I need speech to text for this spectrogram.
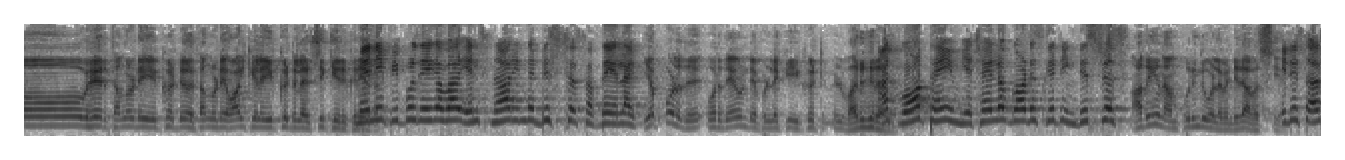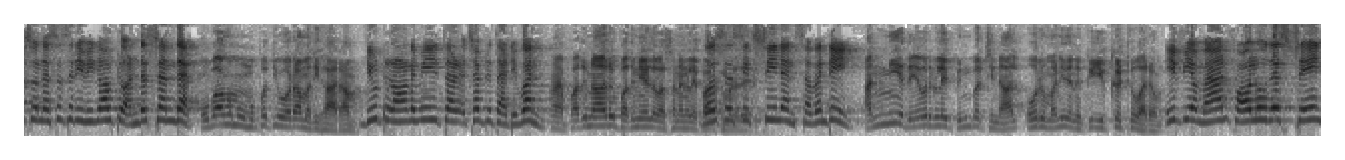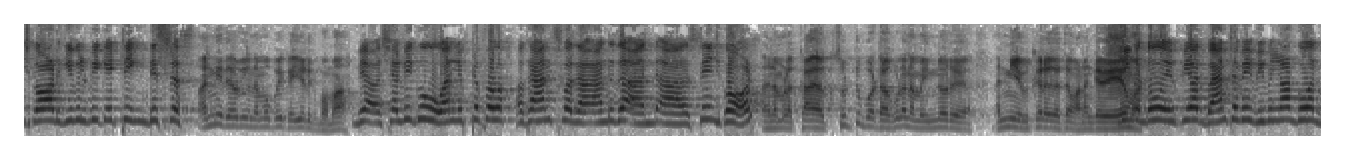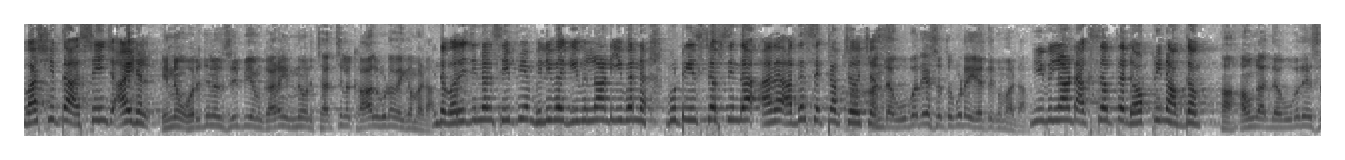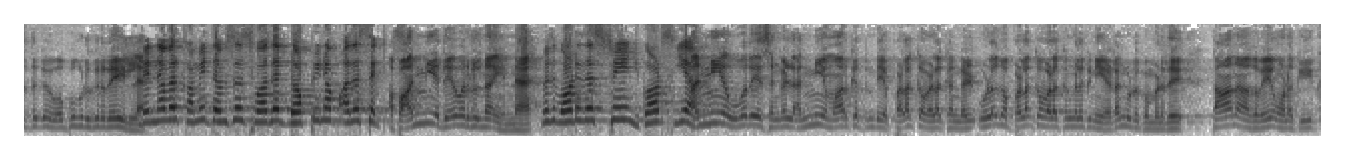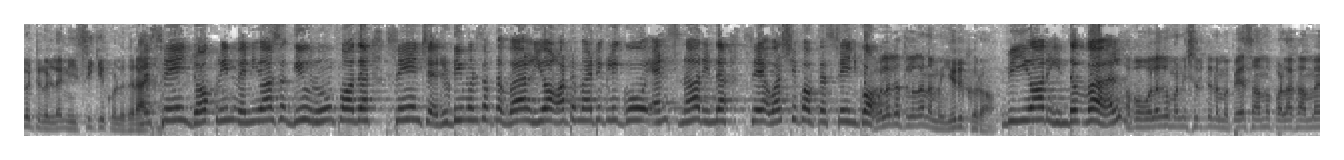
பேர் தங்களுடைய இக்கட்டு தங்களுடைய வாழ்க்கையில இக்கட்டுல சிக்கி இருக்கிறாங்க many people they are ensnared in the distress of their life எப்பொழுது ஒரு தேவனுடைய பிள்ளைக்கு இக்கட்டுகள் வருகிறது at what time a child of god is getting distress அதையும் நாம் புரிந்து கொள்ள வேண்டியது அவசியம் it is also necessary we have to understand that உபாகமம் 31 ஒன்பதாம் அதிகாரம் டியூட்டரானமி சாப்டர் 31 16 17 வசனங்களை பார்க்கும் பொழுது 16 and 17 அந்நிய தேவர்களை பின்பற்றினால் ஒரு மனிதனுக்கு இக்கட்டு வரும் if a man follow the strange god he will be getting distress அந்நிய தேவர்களை நம்ம போய் கை எடுப்போமா shall we go and lift up our hands for the under the uh, strange god நம்மள சுட்டு போட்டா கூட நம்ம இன்னொரு அந்நிய விக்கிரகத்தை வணங்கவே மாட்டோம் even though if we are bent away we will not go and worship the strange idol இன்னும் ஒரிஜினல் சிபிஎம் காரன் இன்னொரு சர்ச்சில் கால் கூட வைக்க மாட்டான் the original cpm believer he will not even put his steps in the other other sect of churches. அந்த உபதேசத்தை கூட ஏத்துக்க மாட்டான் He will not accept the doctrine of them. அவங்க அந்த உபதேசத்துக்கு ஒப்பு கொடுக்கறதே இல்ல They never commit themselves for the doctrine of other sects. அப்ப அந்நிய தேவர்கள்னா என்ன what is the strange gods here? அந்நிய உபதேசங்கள் அந்நிய மார்க்கத்தினுடைய பழக்க வழக்கங்கள் உலக பழக்க வழக்கங்களுக்கு நீ இடம் கொடுக்கும் பொழுது தானாகவே உனக்கு இக்கட்டுகள்ல நீ சிக்கிக் The கொள்ளுகிறாய் strange doctrine, when you also give room for the strange rudiments of the world, you automatically go and snare in the worship of the strange God. உலகத்துலதான் நம்ம இருக்கிறோம் We are in the world, அப்ப உலக மனுஷர்கிட்ட நம்ம பேசாம பழகாம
